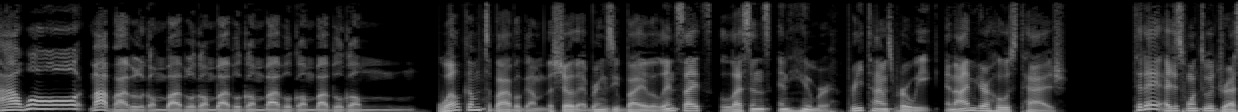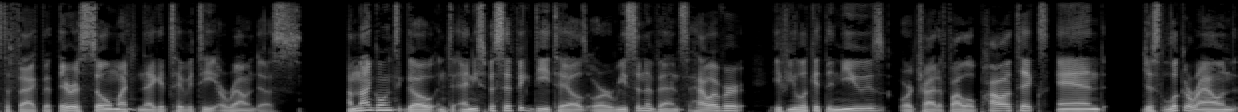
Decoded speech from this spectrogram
I want my Bible gum, Bible gum, Bible gum, Bible gum, Bible gum. Welcome to Bible Gum, the show that brings you Bible insights, lessons, and humor three times per week. And I'm your host, Taj. Today, I just want to address the fact that there is so much negativity around us. I'm not going to go into any specific details or recent events. However, if you look at the news or try to follow politics and just look around,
